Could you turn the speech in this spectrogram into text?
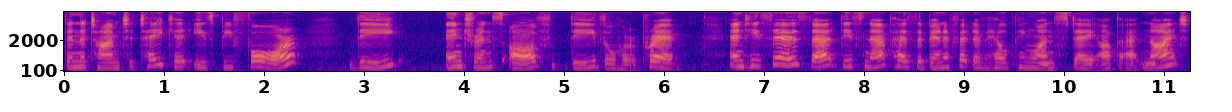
then the time to take it is before the entrance of the Dhuhr prayer. And he says that this nap has the benefit of helping one stay up at night,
